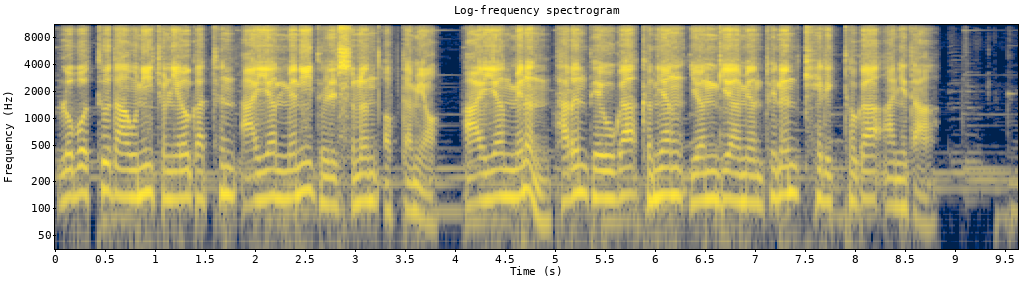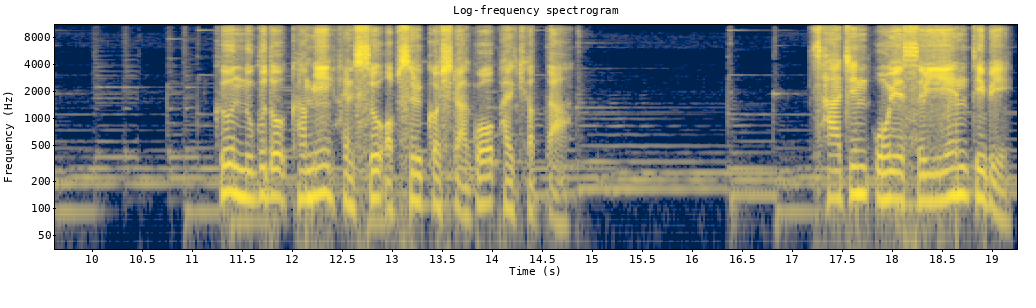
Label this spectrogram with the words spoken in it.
로버트 다우니 주니어 같은 아이언맨이 될 수는 없다며 아이언맨은 다른 배우가 그냥 연기하면 되는 캐릭터가 아니다. 그 누구도 감히 할 수 없을 것이라고 밝혔다. 사진 OSEN TV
